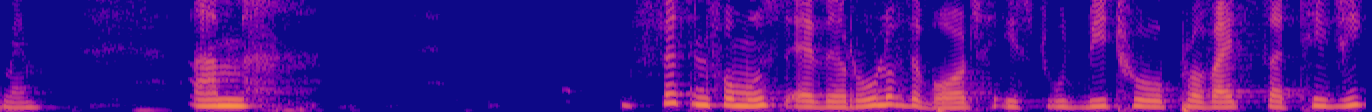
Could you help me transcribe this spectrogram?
ma'am. Um, first and foremost, uh, the role of the board is would be to provide strategic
